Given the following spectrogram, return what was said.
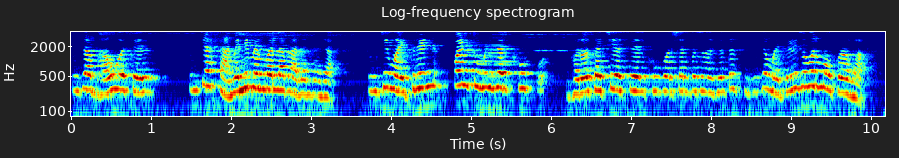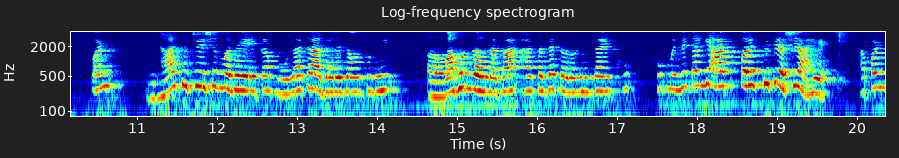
तुमचा भाऊ असेल तुमच्या फॅमिली मेंबरला प्राधान्य द्या. तुमची मैत्रीण पण तुम्ही जर खूप भरोसाची असेल खूप वर्षांपासून असेल तर तुमच्या मैत्रिणीसोबत मोकळं व्हा. पण ह्या सिच्युएशनमध्ये एका मुलाच्या आधारे जाऊन तुम्ही वाहून जाऊ नका. हा सगळ्या तरुणींना एक खूप खूप म्हणजे कारण की आज परिस्थिती अशी आहे. आपण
